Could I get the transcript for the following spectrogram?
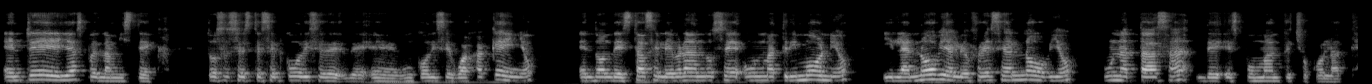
entre ellas, pues la mixteca. Entonces, este es el códice de, eh, un códice oaxaqueño, en donde está celebrándose un matrimonio y la novia le ofrece al novio una taza de espumante chocolate.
